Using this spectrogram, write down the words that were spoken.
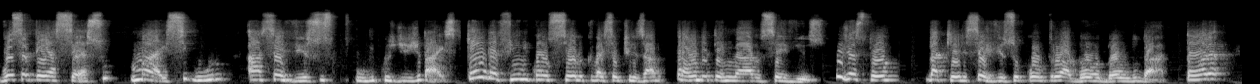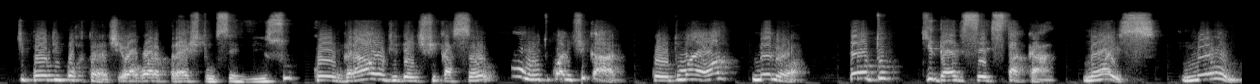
você tem acesso mais seguro a serviços públicos digitais. Quem define qual selo que vai ser utilizado para um determinado serviço? O gestor daquele serviço controlador, dono do dado. Então, olha que ponto importante. Eu agora presto um serviço com um grau de identificação muito qualificado. Quanto maior, melhor. Ponto que deve ser destacado. Nós não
